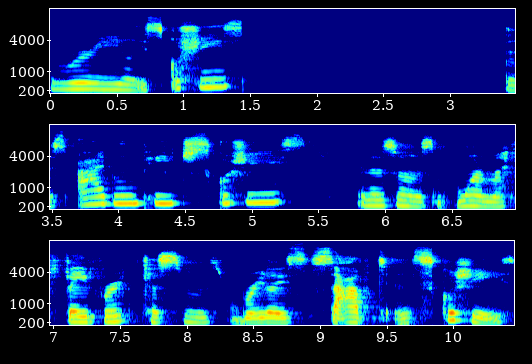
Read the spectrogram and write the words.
Really squishies. This iBloom peach squishies. And this one is one of my favorite because it's really soft and squishy.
